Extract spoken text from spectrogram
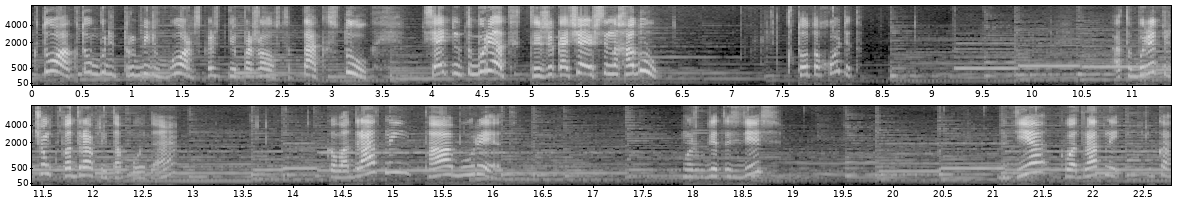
Кто? Кто будет трубить в горн? Скажите мне, пожалуйста. Так, стул. Сядь на табурет. Ты же качаешься на ходу. Кто-то ходит? А табурет причем квадратный такой, да? Квадратный табурет. Может, где-то здесь? Где квадратный, сука,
